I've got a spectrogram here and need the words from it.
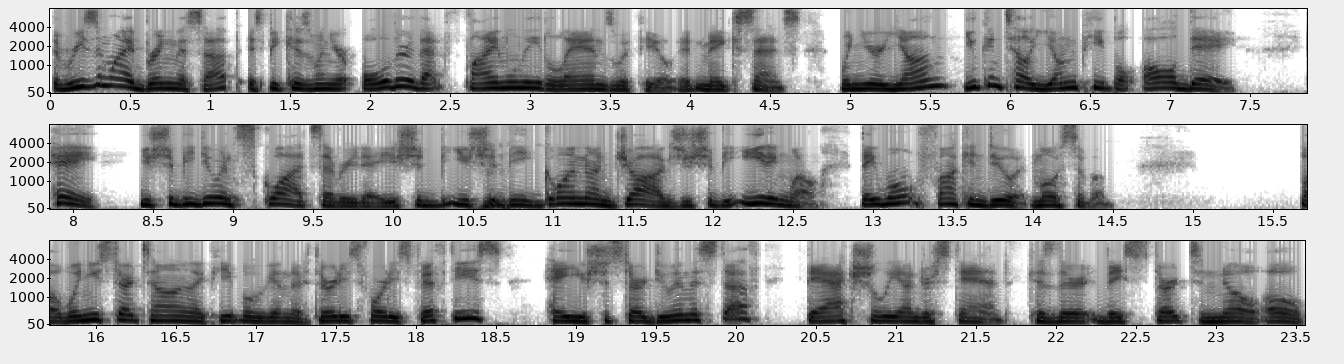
the reason why I bring this up is because when you're older, that finally lands with you. It makes sense. When you're young, you can tell young people all day, hey, you should be doing squats every day. You should be, you should mm-hmm. be going on jogs. You should be eating well. They won't fucking do it, most of them. But when you start telling like people who get in their 30s, 40s, 50s, hey, you should start doing this stuff, they actually understand because they're they start to know, oh,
